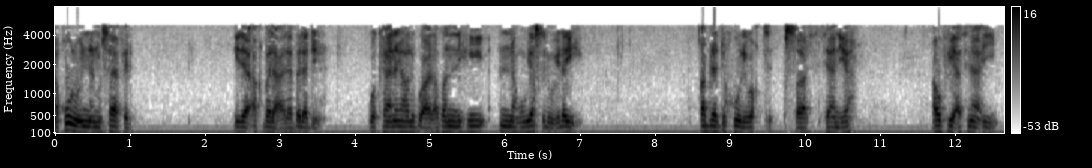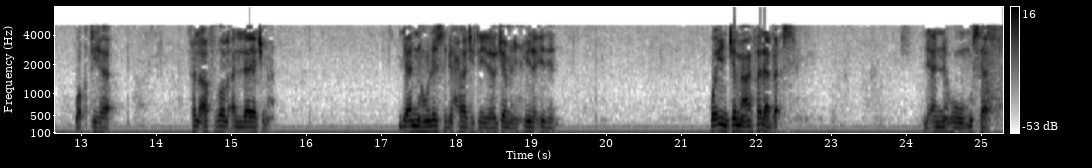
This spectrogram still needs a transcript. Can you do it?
نقول إن المسافر إذا أقبل على بلده وكان يغلب على ظنه أنه يصل إليه قبل دخول وقت الصلاة الثانية أو في أثناء وقتها فالأفضل أن لا يجمع لأنه ليس بحاجة إلى الجمع حينئذ وإن جمع فلا بأس لأنه مسافر.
